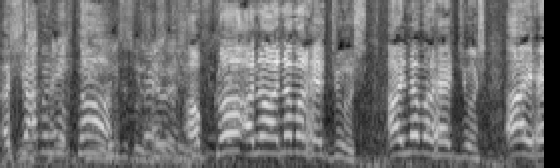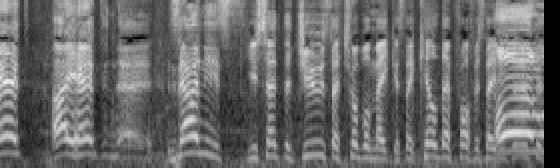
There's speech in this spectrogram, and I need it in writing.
a Shab al Of course, no, I never hate Jews. I never hate Jews. I hate I hate uh, Zionists. You said the Jews, they're troublemakers. They killed their prophets. They Always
